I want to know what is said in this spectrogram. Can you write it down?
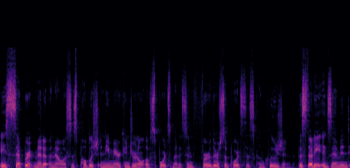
A separate meta-analysis published in the American Journal of Sports Medicine further supports this conclusion. The study examined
